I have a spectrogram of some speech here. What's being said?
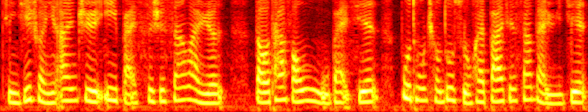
紧急转移安置一百四十三万人，倒塌房屋五百间，不同程度损坏八千三百余间，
